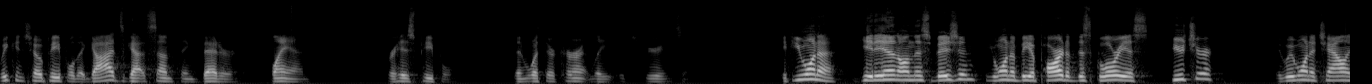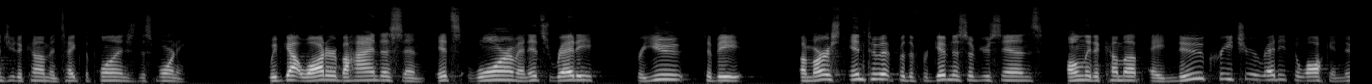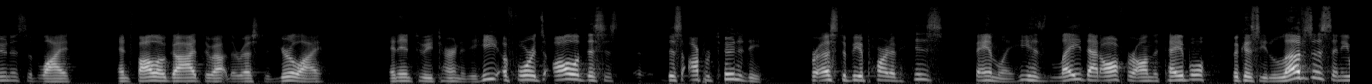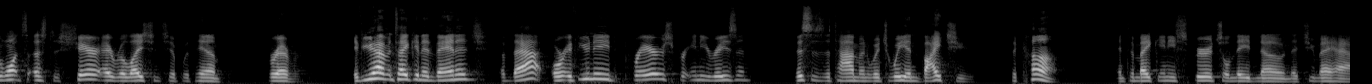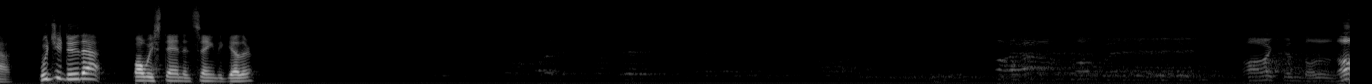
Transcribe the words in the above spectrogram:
we can show people that God's got something better planned for His people than what they're currently experiencing. If you want to get in on this vision, if you want to be a part of this glorious future, we want to challenge you to come and take the plunge this morning. We've got water behind us, and it's warm and it's ready for you to be immersed into it for the forgiveness of your sins, only to come up a new creature ready to walk in newness of life and follow God throughout the rest of your life and into eternity. He affords all of this, this opportunity for us to be a part of His family. He has laid that offer on the table because He loves us and He wants us to share a relationship with Him forever. If you haven't taken advantage of that, or if you need prayers for any reason, this is the time in which we invite you to come and to make any spiritual need known that you may have. Would you do that while we stand and sing together?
